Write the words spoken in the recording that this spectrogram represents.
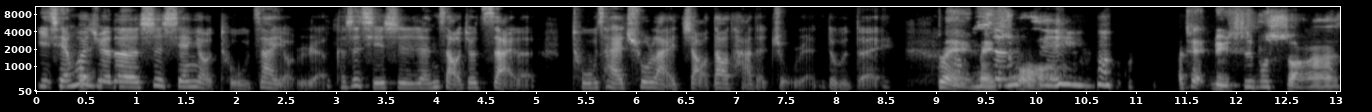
以前会觉得是先有图再有人，可是其实人早就在了，图才出来找到它的主人，对不对？对，没错。而且屡试不爽啊。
